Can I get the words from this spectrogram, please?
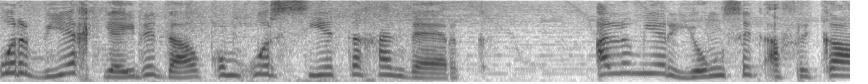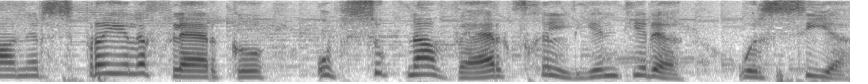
Oorweeg jy dit dalk om oor see te gaan werk? Al hoe meer jong Suid-Afrikaners sprei hulle vlerke op soek na werksgeleenthede oor see.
